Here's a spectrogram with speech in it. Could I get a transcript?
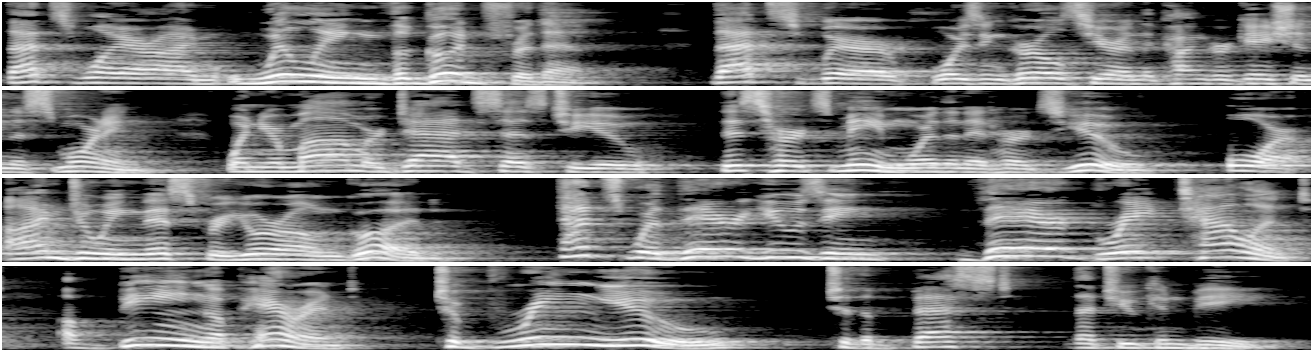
That's where I'm willing the good for them. That's where boys and girls here in the congregation this morning, when your mom or dad says to you, this hurts me more than it hurts you, or I'm doing this for your own good, that's where they're using their great talent of being a parent to bring you to the best that you can be.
